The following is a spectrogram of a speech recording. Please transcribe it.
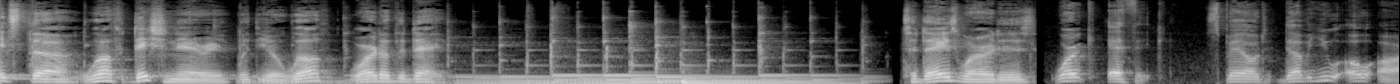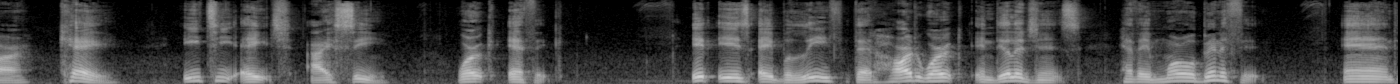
It's the Wealth Dictionary with your wealth word of the day. Today's word is work ethic, spelled W O R K E T H I C. Work ethic. It is a belief that hard work and diligence have a moral benefit and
